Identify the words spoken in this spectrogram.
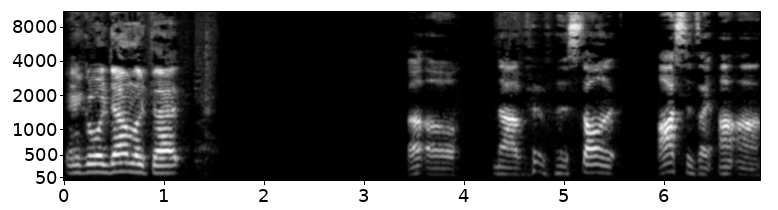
and going down like that. Uh oh. Nah, Stalin. Austin's like, uh uh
